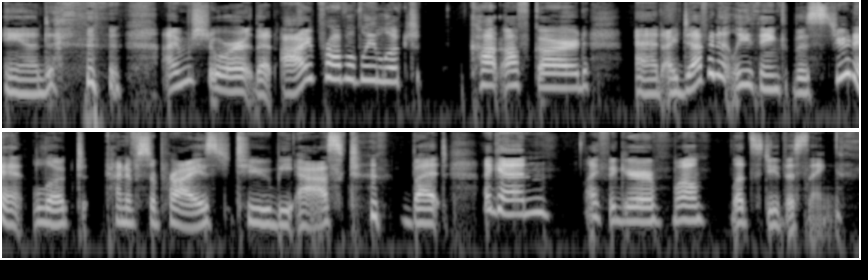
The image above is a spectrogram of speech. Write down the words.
And I'm sure that I probably looked caught off guard. And I definitely think the student looked kind of surprised to be asked. but again, I figure, well, let's do this thing.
